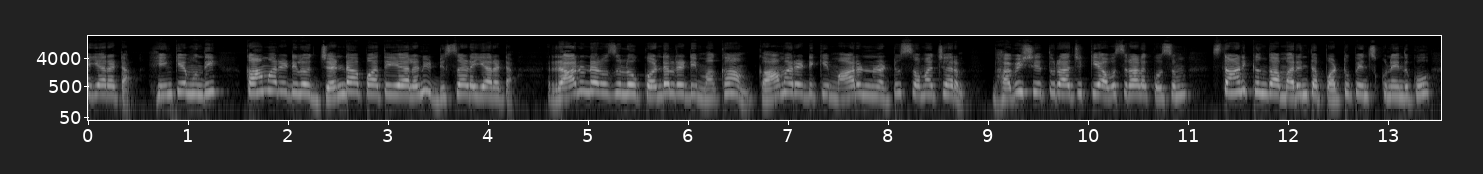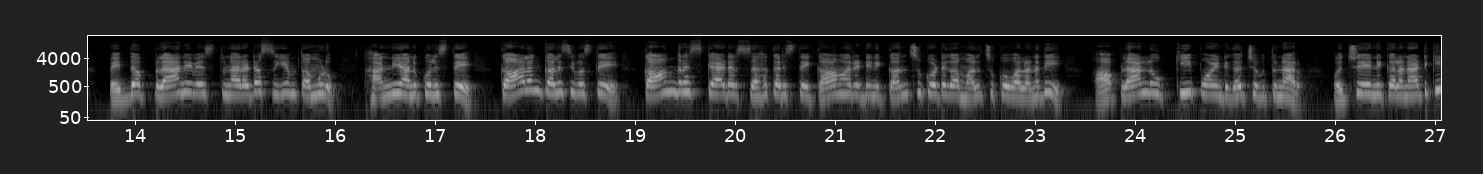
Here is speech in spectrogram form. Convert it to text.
అయ్యారట. ఇంకేముంది? కామారెడ్డిలో జెండా పాతేయాలని డిసైడ్ అయ్యారట. రానున్న రోజుల్లో కొండలరెడ్డి మకాం కామారెడ్డికి మారనున్నట్టు సమాచారం. భవిష్యత్తు రాజకీయ అవసరాల కోసం స్థానికంగా మరింత పట్టు పెంచుకునేందుకు పెద్ద ప్లానే వేస్తున్నారట సీఎం తమ్ముడు. అన్ని అనుకూలిస్తే కాలం కలిసి వస్తే కాంగ్రెస్ క్యాడర్ సహకరిస్తే కామారెడ్డిని కంచుకోటగా మలుచుకోవాలన్నది ఆ ప్లాన్లో కీ పాయింట్గా చెబుతున్నారు. వచ్చే ఎన్నికల నాటికి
